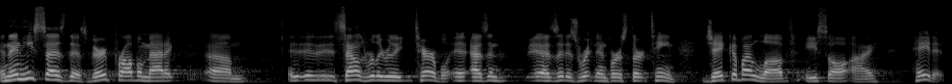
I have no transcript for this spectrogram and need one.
And then he says this, very problematic. Um, it, it, sounds really, really terrible, as, in, as it is written in verse 13. Jacob I loved, Esau I hated.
